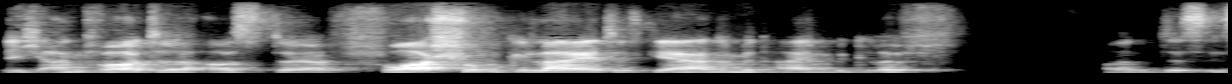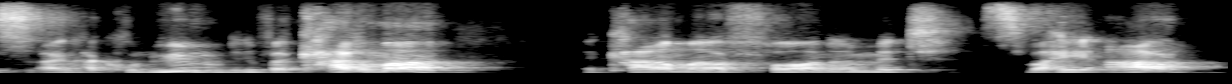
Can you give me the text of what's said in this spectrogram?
Ich antworte aus der Forschung geleitet gerne mit einem Begriff. Und das ist ein Akronym, in dem Fall Karma. Karma vorne mit zwei A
